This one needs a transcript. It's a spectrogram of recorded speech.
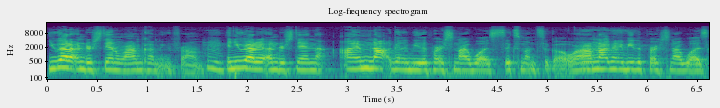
you got to understand where I'm coming from. And you got to understand that I'm not going to be the person I was six months ago, or I'm not going to be the person I was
